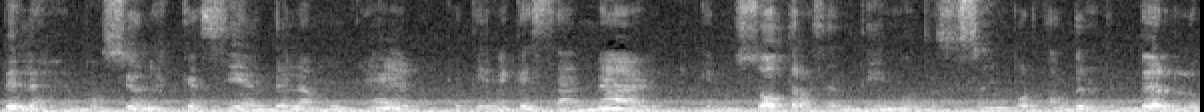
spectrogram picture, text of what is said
de las emociones que siente la mujer, que tiene que sanar y que nosotras sentimos. Entonces, eso es importante entenderlo.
